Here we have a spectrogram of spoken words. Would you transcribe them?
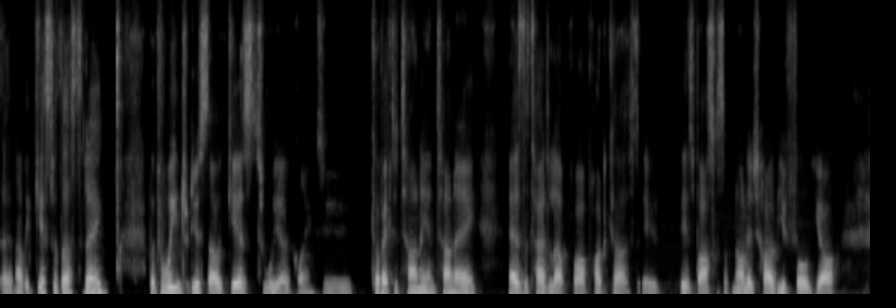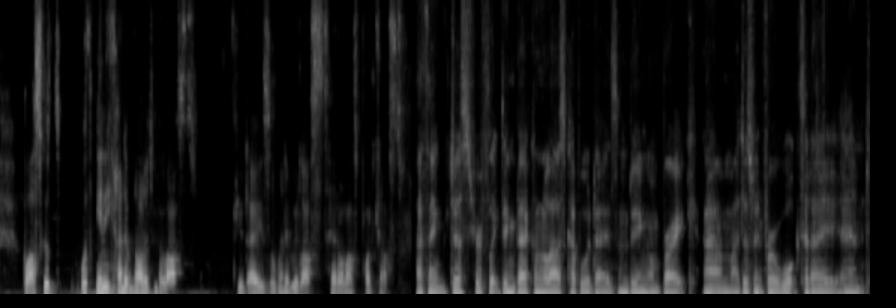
another guest with us today. Before we introduce our guest, we are going to go back to Tane. And Tane, as the title of our podcast is, is Baskets of Knowledge, how have you filled your baskets with any kind of knowledge in the last few days or whenever we last had our last podcast? I think just reflecting back on the last couple of days and being on break, um, I just went for a walk today and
